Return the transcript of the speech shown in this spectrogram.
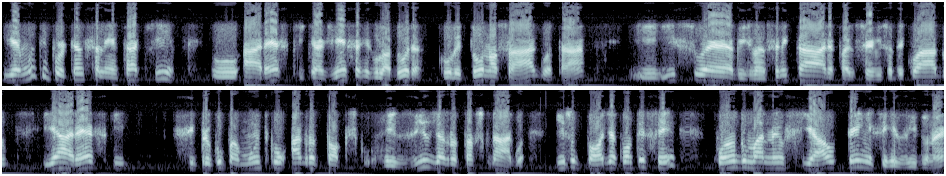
E é muito importante salientar que o ARESC, que é a agência reguladora, coletou nossa água, tá? E isso é a vigilância sanitária, faz o serviço adequado. E a ARESC se preocupa muito com agrotóxico, resíduo de agrotóxico na água. Isso pode acontecer quando o manancial tem esse resíduo, né?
